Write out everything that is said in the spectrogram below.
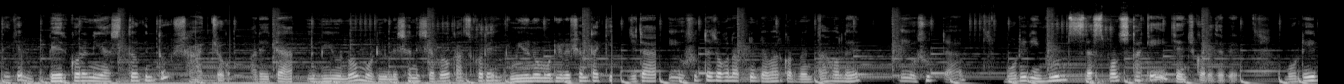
থেকে বের করে নিয়ে আসতেও কিন্তু সাহায্য করে। আর এটা ইমিউনো মডিউলেশন হিসাবেও কাজ করে। ইমিউনো মডিউলেশনটা কি? যেটা এই ওষুধটা যখন আপনি ব্যবহার করবেন, তাহলে এই ওষুধটা বডির ইমিউন রেসপন্সটাকেই চেঞ্জ করে দেবে। বডির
